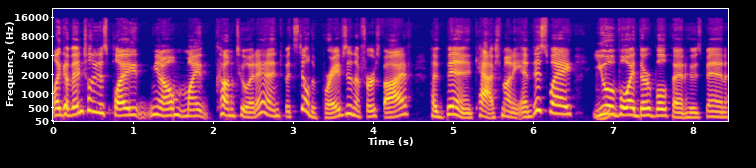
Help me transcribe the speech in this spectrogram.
Like eventually, this play, you know, might come to an end, but still, the Braves in the first five have been cash money, and this way you mm-hmm. avoid their bullpen, who's been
